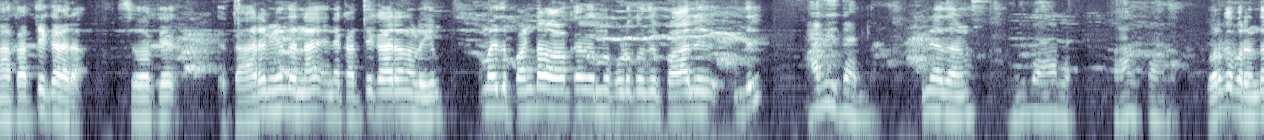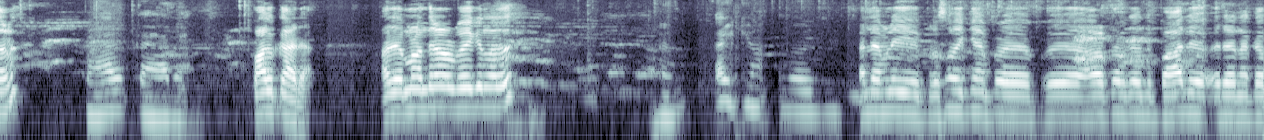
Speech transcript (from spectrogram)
ആ കത്തിക്കാര. സോ ഓക്കെ. കാരമീൻ തന്നെ എന്നെ കത്തിക്കാര എന്ന് വിളിക്കും. അമ്മ ഇത് പണ്ടത്തെ ആൾക്കാർ നമ്മൾ കൊടുക്കുന്നത് പാൽ ഇത് പിന്നെ അതാണ്? ഉറക്കെ പറയാം എന്താണ്? പാൽക്കാര. അത് നമ്മൾ എന്തിനാണ് ഉപയോഗിക്കുന്നത്? അല്ല നമ്മൾ ഈ പ്രസവിക്കാൻ ആൾക്കാർക്ക് പാൽ വരാനൊക്കെ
